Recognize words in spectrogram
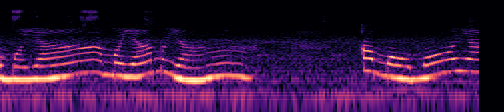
么么呀么呀么呀。啊么么呀。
